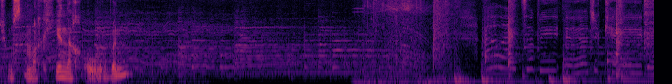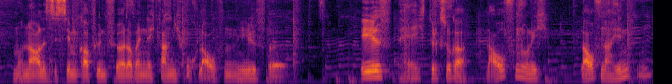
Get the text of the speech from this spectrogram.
Ich muss noch hier nach oben. Normales System K5 Förderband, ich kann nicht hochlaufen. Hilfe. Hilfe. Hä, ich drück sogar laufen und ich laufe nach hinten.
